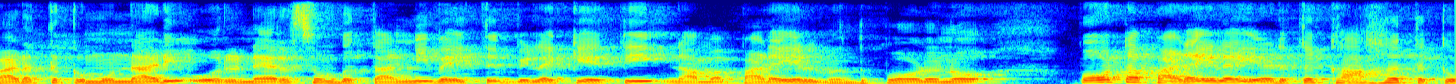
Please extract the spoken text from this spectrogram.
படத்துக்கு முன்னாடி ஒரு நெரசொம்பு தண்ணி வைத்து விளக்கேற்றி நாம் படையல் வந்து போடணும். போட்ட படையலை எடுத்து காகத்துக்கு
